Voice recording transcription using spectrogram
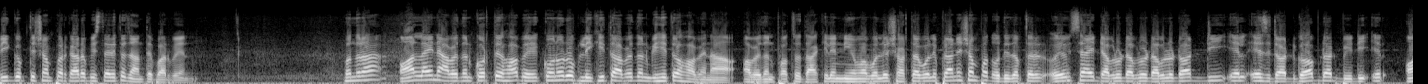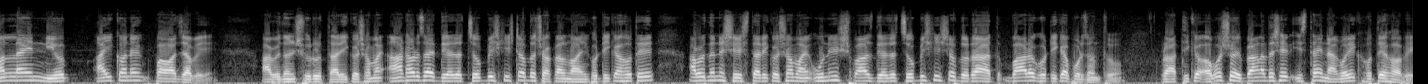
বিজ্ঞপ্তি সম্পর্কে আরও বিস্তারিত জানতে পারবেন। বন্ধুরা, অনলাইনে আবেদন করতে হবে, কোনোরূপ লিখিত আবেদন গৃহীত হবে না। আবেদনপত্র দাখিলের নিয়মাবলী, শর্তাবলী, প্রাণী সম্পদ অধিদপ্তরের ওয়েবসাইট ডাব্লু এর অনলাইন নিয়োগ আইকনে পাওয়া যাবে। আবেদন শুরুর তারিখ ও সময় আঠারো চার দুই হাজার চব্বিশ খ্রিস্টাব্দ সকাল নয় ঘটিকা হতে, আবেদনের শেষ তারিখ ও সময় উনিশ পাঁচ দুই হাজার চব্বিশ খ্রিস্টাব্দ রাত বারো ঘটিকা পর্যন্ত। প্রার্থীকে অবশ্যই বাংলাদেশের স্থায়ী নাগরিক হতে হবে।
